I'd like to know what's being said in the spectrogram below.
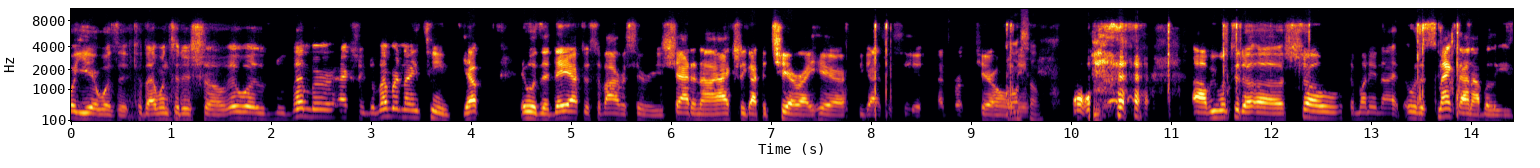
what year was it? Because I went to this show. It was November, actually November nineteenth. Yep, it was the day after Survivor Series. Shad and I actually got the chair right here. You guys can see it. That's the chair holding. Awesome. uh, we went to the uh, show the Monday night. It was a SmackDown, I believe.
